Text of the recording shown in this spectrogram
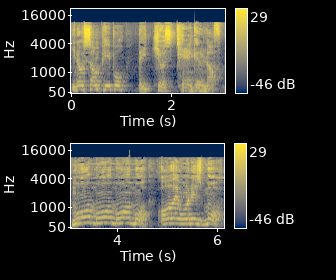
You know, some people, they just can't get enough. More, more, more, more. All they want is more.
